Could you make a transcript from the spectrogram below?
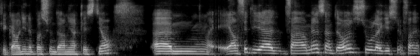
que Caroline pose une dernière question. Euh, et en fait, il y a, enfin, Armel s'interroge sur la question. Enfin,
